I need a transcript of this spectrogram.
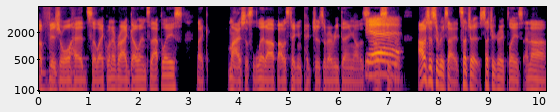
a visual head. So like whenever I go into that place, like my eyes just lit up. I was taking pictures of everything. I was yeah. I was super I was just super excited. Such a such a great place. And uh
